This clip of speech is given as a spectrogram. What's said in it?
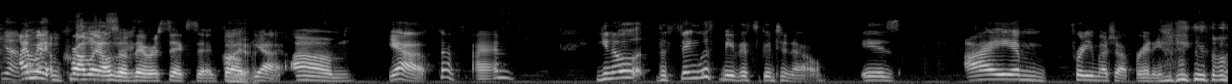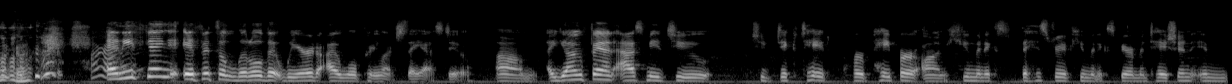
Yeah. I not mean, like probably corona also if they were sick, sick. But Oh, yeah. um, yeah. I'm. You know, the thing with me that's good to know is, I am pretty much up for anything. All right. anything, if it's a little bit weird, I will pretty much say yes to. Um, a young fan asked me to to dictate her paper on human ex- the history of human experimentation in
